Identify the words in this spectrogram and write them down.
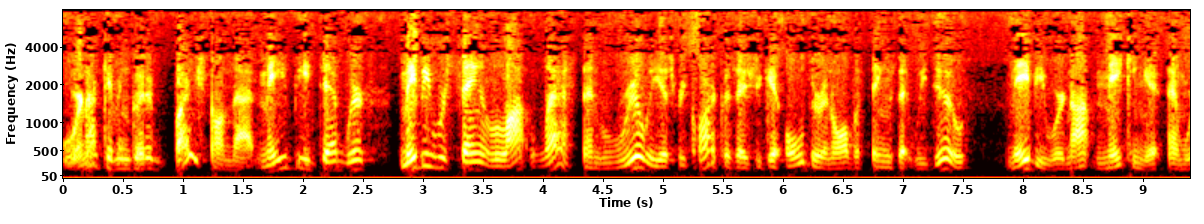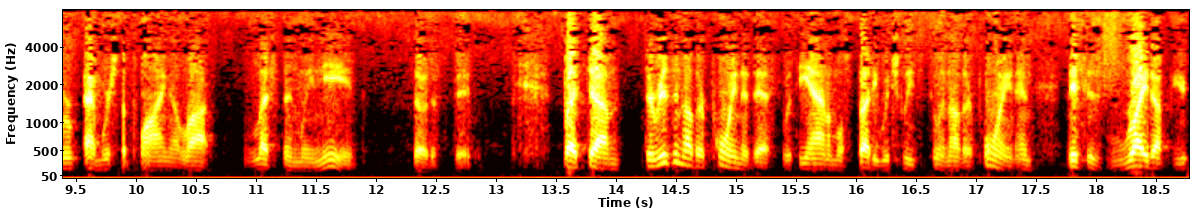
we're not giving good advice on that. Maybe, Deb, we're maybe we're saying a lot less than really is required because as you get older and all the things that we do, maybe we're not making it and we're and we're supplying a lot less than we need, so to speak. But um, there is another point of this with the animal study, which leads to another point, and this is right up your,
